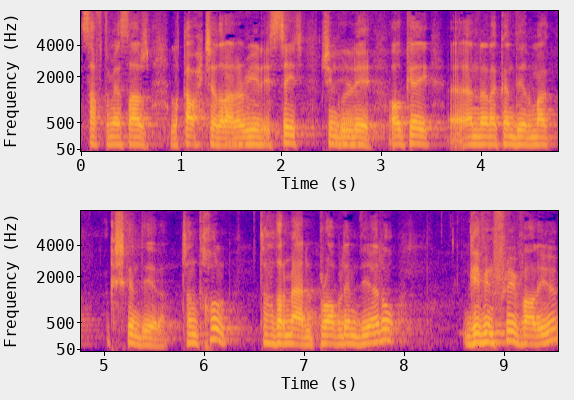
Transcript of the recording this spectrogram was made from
صيفط message لقى واحد تيهضر على real estate ماشي نقول ليه okay أنا راه كندير ما كنتش كنديرها؟ تندخل تهضر مع ال problème ديالو giving free value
